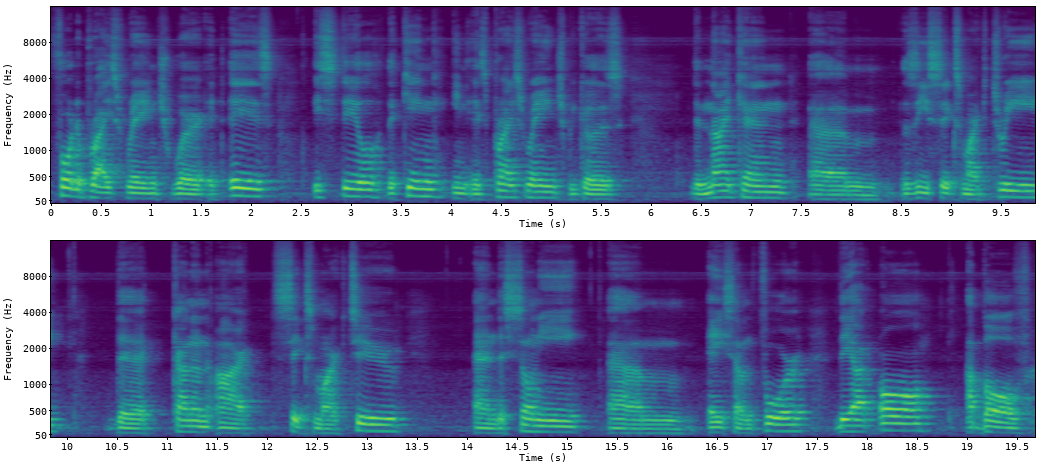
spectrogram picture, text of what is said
for the price range where it is. It's still the king in its price range because the Nikon um, Z6 Mark III, the Canon R6 Mark II, and the Sony um, a7 IV, they are all above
